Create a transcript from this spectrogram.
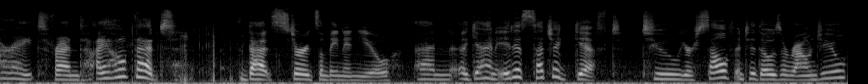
All right, friend. I hope that that stirred something in you. And again, it is such a gift to yourself and to those around you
